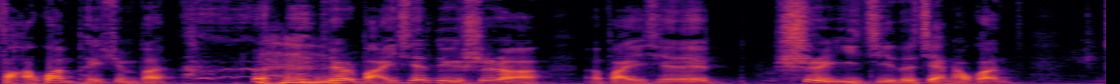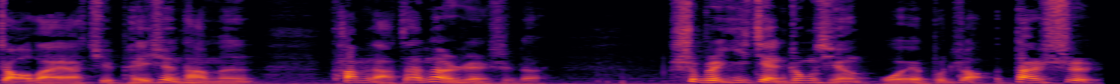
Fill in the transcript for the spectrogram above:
法官培训班，就是把一些律师啊，把一些市一级的检察官招来啊，去培训他们。他们俩在那儿认识的，是不是一见钟情？我也不知道。但是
